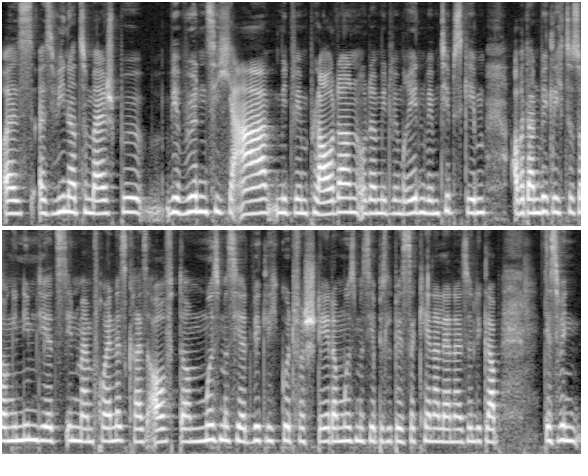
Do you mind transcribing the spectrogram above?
als, als Wiener zum Beispiel, wir würden sicher auch mit wem plaudern oder mit wem reden, wem Tipps geben, aber dann wirklich zu sagen, ich nehme die jetzt in meinem Freundeskreis auf, da muss man sie halt wirklich gut verstehen, da muss man sie ein bisschen besser kennenlernen. Also und ich glaube, deswegen,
